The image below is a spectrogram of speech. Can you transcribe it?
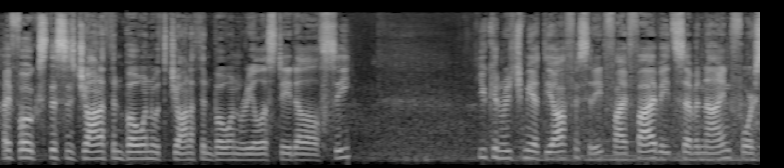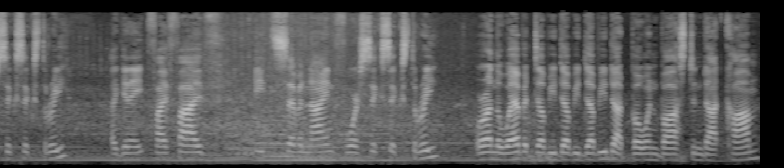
Hi folks, this is Jonathan Bowen with Jonathan Bowen Real Estate LLC. You can reach me at the office at 855-879-4663. Again, 855-879-4663 or on the web at www.bowenboston.com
